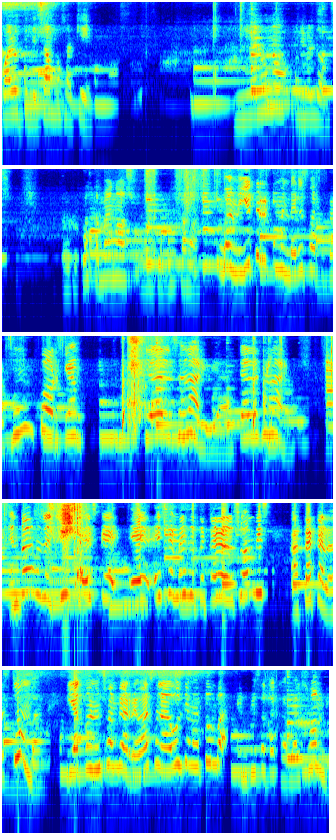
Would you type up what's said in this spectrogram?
¿Cuál utilizamos aquí? ¿Nivel 1 o nivel 2? ¿El que cuesta menos o el que cuesta más? Bueno, yo te recomendaría el patata porque te da el escenario, ya, te da el escenario. Entonces el chiste es que eh, ese vez de atacar a los zombies, ataca a las tumbas. Y ya cuando un zombie rebasa la última tumba, empieza a atacar al zombie.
